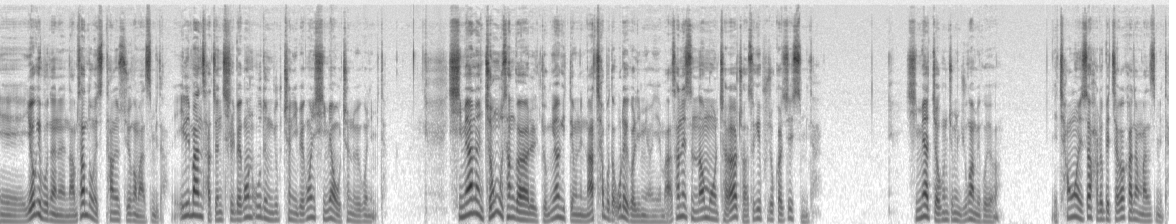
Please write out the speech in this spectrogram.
예, 여기보다는 남산동에서 타는 수요가 많습니다. 1만 4,700원, 우등 6,200원, 심야 5,500원입니다. 심야는 정무 상가를 경유하기 때문에 낮차보다 오래 걸리며 예, 마산에서 넘어온 차라 좌석이 부족할 수 있습니다. 심야 쪽은 좀 유감이고요. 예, 창원에서 하루 배차가 가장 많습니다.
